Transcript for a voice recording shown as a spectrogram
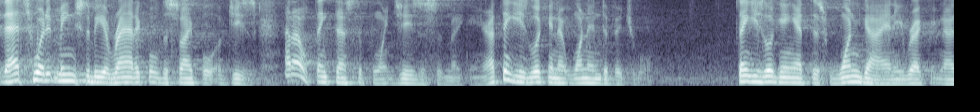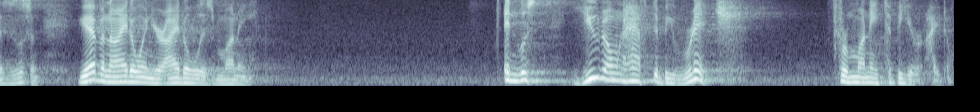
That's what it means to be a radical disciple of Jesus. I don't think that's the point Jesus is making here. I think he's looking at one individual. I think he's looking at this one guy and he recognizes listen, you have an idol, and your idol is money. And listen, you don't have to be rich for money to be your idol.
